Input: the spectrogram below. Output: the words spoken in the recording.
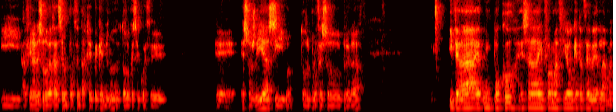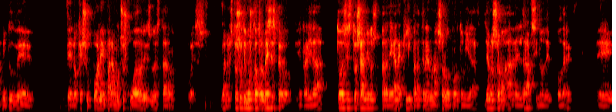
y al final eso no deja de ser un porcentaje pequeño ¿no? de todo lo que se cuece eh, esos días y todo el proceso pre-draft. Y te da un poco esa información que te hace ver la magnitud de, de, lo que supone para muchos jugadores, ¿no? Estar, pues, bueno, estos últimos cuatro meses, pero en realidad todos estos años para llegar aquí, para tener una sola oportunidad, ya no solo en el draft, sino de poder eh,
